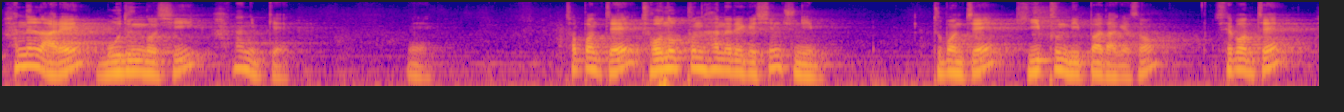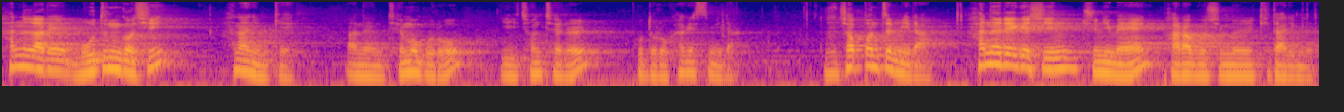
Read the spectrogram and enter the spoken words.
하늘 아래 모든 것이 하나님께 네. 첫 번째 저 높은 하늘에 계신 주님 두 번째 깊은 밑바닥에서 세 번째 하늘 아래 모든 것이 하나님께 라는 제목으로 이 전체를 보도록 하겠습니다. 우선 첫 번째입니다. 하늘에 계신 주님의 바라보심을 기다립니다.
